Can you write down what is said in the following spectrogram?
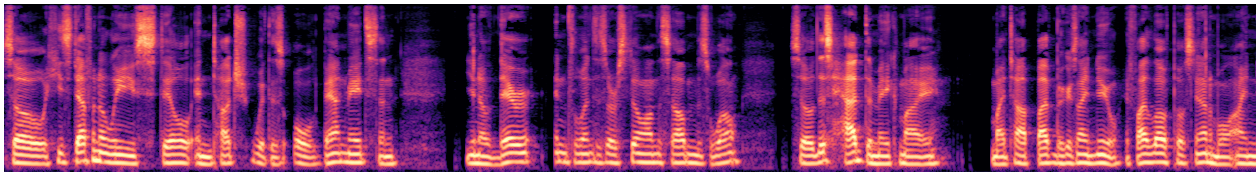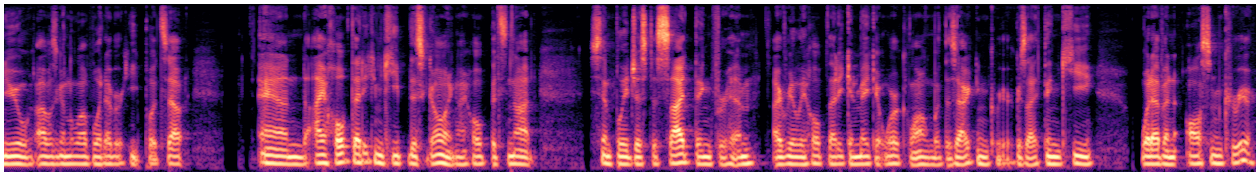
So he's definitely still in touch with his old bandmates and you know their influences are still on this album as well. So this had to make my my top five because I knew if I love Post Animal, I knew I was gonna love whatever he puts out, and I hope that he can keep this going. I hope it's not simply just a side thing for him. I really hope that he can make it work along with his acting career because I think he would have an awesome career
